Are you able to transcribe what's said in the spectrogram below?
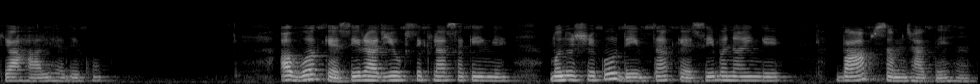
क्या हाल है देखो। अब वह कैसे राजयोग सिखला सकेंगे? मनुष्य को देवता कैसे बनाएँगे? बाप समझाते हैं,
